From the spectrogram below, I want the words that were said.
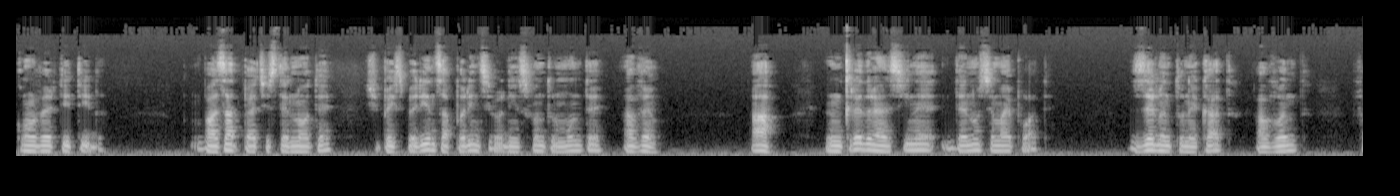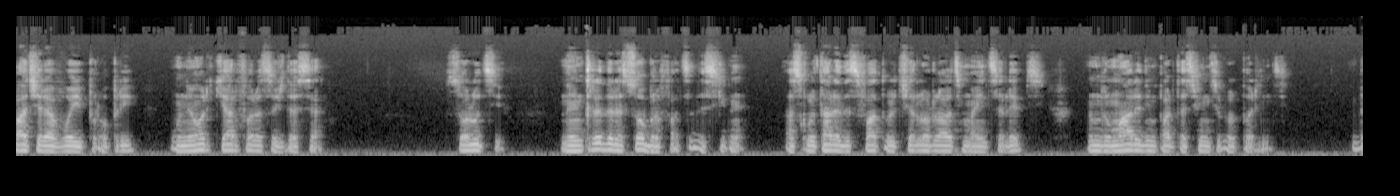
convertitidă. Bazat pe aceste note și pe experiența părinților din Sfântul Munte, avem A. Încrederea în sine de nu se mai poate. Zel întunecat, având, facerea voii proprii, uneori chiar fără să-și dea seama. Soluție. Neîncredere sobră față de sine, ascultare de sfatul celorlalți mai înțelepți, îndrumare din partea Sfinților Părinți. B.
